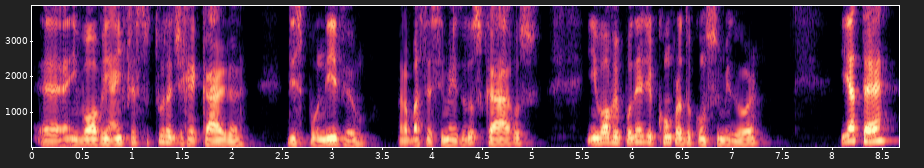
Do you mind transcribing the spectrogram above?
É, envolvem a infraestrutura de recarga disponível para abastecimento dos carros, envolve o poder de compra do consumidor e até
